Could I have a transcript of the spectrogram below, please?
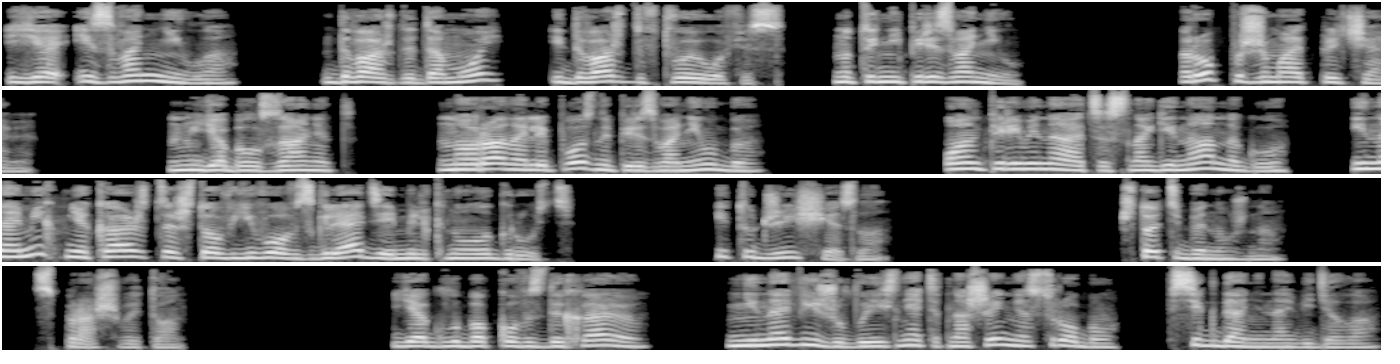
Я и звонила. Дважды домой и дважды в твой офис. Но ты не перезвонил. Роб пожимает плечами. Ну, я был занят. Но рано или поздно перезвонил бы. Он переминается с ноги на ногу, и на миг мне кажется, что в его взгляде мелькнула грусть. И тут же исчезла. «Что тебе нужно?» — спрашивает он. Я глубоко вздыхаю Ненавижу выяснять отношения с Робом, всегда ненавидела.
